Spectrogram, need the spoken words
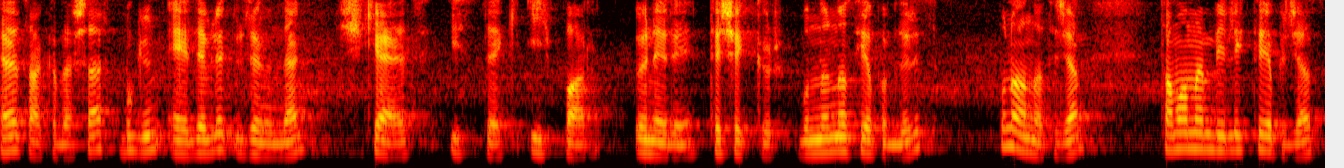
Evet arkadaşlar, bugün E-Devlet üzerinden şikayet, istek, ihbar, öneri, teşekkür bunları nasıl yapabiliriz? Bunu anlatacağım. Tamamen birlikte yapacağız.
